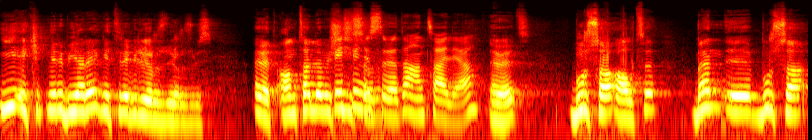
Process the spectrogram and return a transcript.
İyi ekipleri bir araya getirebiliyoruz diyoruz biz. Evet Antalya ve şimdi Beşinci sırada- sırada Antalya. Evet. Bursa 6. Ben e, Bursa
